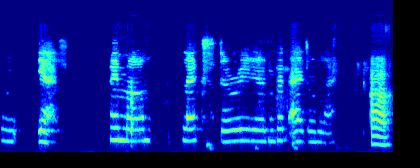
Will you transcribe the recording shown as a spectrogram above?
Mm, yes. My mom likes durian, but I don't like. Ah,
